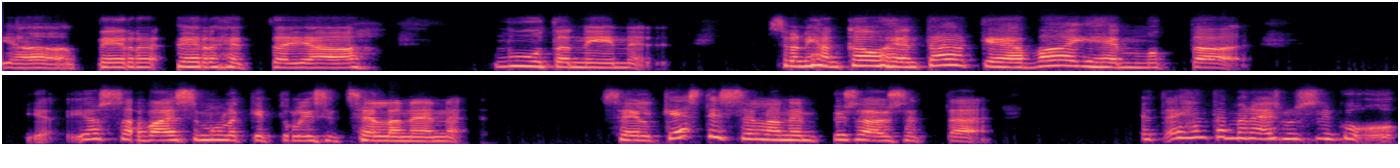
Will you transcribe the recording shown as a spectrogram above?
ja per, perhettä ja muuta, niin se on ihan kauhean tärkeä vaihe, mutta jossain vaiheessa mullekin tuli sit sellainen, selkeästi sellainen pysäys, että, että eihän tämmöinen esimerkiksi niin kuin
